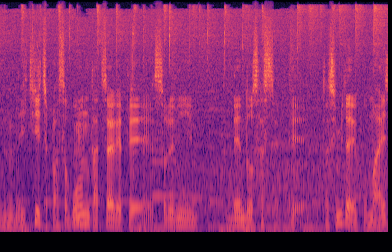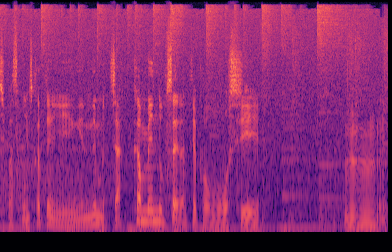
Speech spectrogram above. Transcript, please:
うん、いちいちパソコン立ち上げて、それに連動させてって、私みたいにこう毎日パソコン使ってる人間でも若干めんどくさいなってやっぱ思うし、うん、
